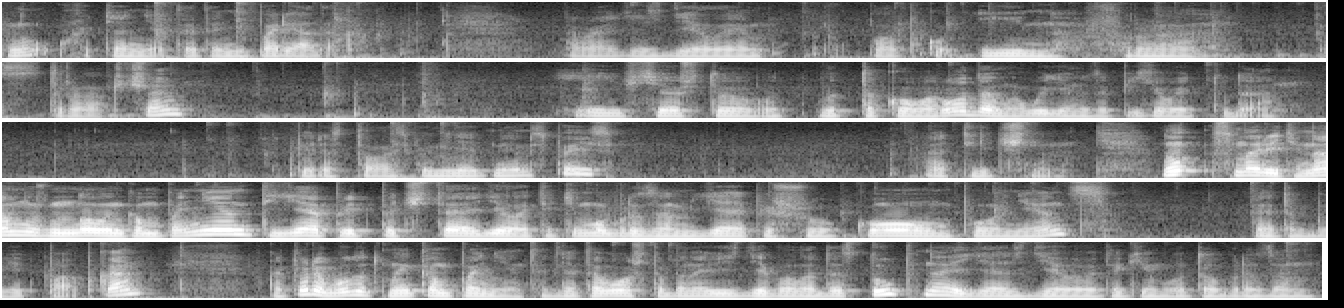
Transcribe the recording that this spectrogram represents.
Ну, хотя нет, это не порядок. Давайте сделаем папку infrastructure. И все, что вот, вот такого рода мы будем запихивать туда. Теперь осталось поменять namespace. Отлично. Ну, смотрите, нам нужен новый компонент. Я предпочитаю делать таким образом. Я пишу components. Это будет папка, в которой будут мои компоненты. Для того, чтобы она везде была доступна, я сделаю таким вот образом.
